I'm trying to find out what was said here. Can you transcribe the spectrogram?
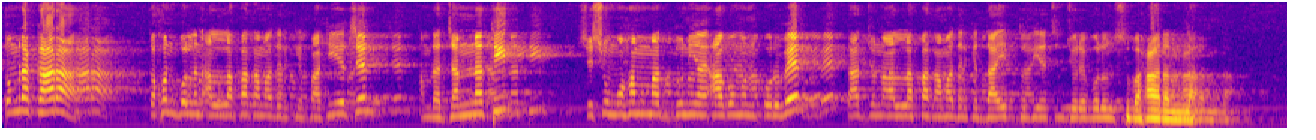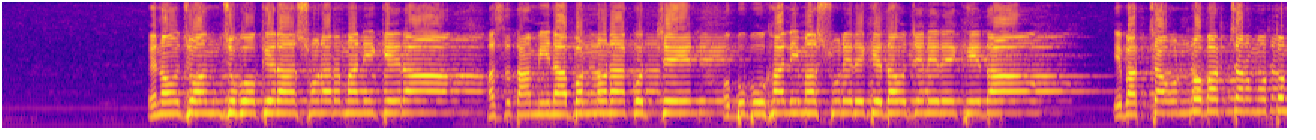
তোমরা কারা? তখন বললেন আল্লাহ পাক আমাদেরকে পাঠিয়েছেন আমরা জান্নাতি। শিশু মোহাম্মদ দুনিয়ায় আগমন করবেন তার জন্য আল্লাহ পাক আমাদেরকে দায়িত্ব দিয়েছেন। জোরে বলুন সুবাহান আল্লাহ নৌজন যুবকেরা, সোনার মানিকেরা, হযরত আমিনা বর্ণনা করছেন, ও বুবু খালিমা শুনে রেখে দাও, জেনে রেখে দাও। এ বাচ্চা অন্য বাচ্চার মতন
